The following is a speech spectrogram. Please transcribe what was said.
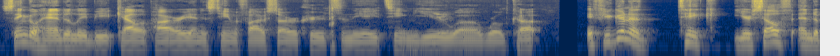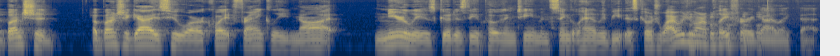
single handedly beat Calipari and his team of five star recruits in the 18U uh, World Cup. If you're gonna take yourself and a bunch of a bunch of guys who are quite frankly not nearly as good as the opposing team and single handedly beat this coach, why would you want to play for a guy like that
